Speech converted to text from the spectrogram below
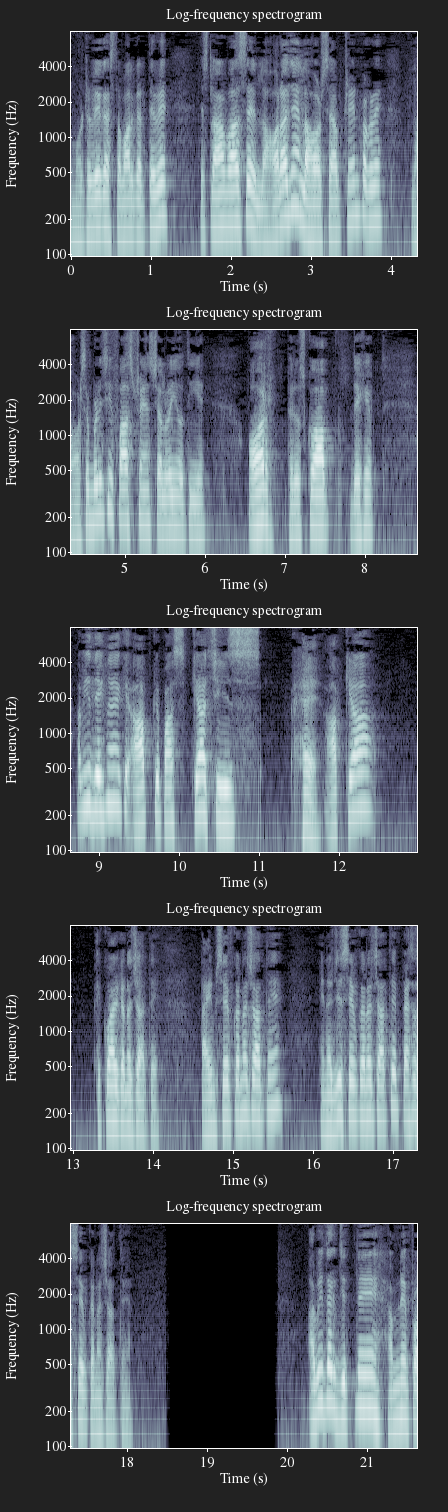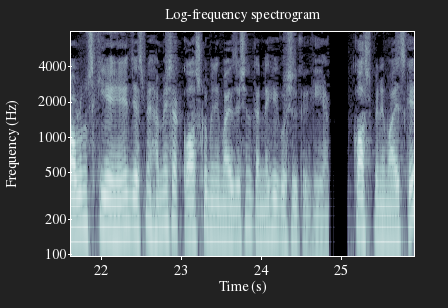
موٹر وے کا استعمال کرتے ہوئے اسلام آباد سے لاہور آ جائیں۔ لاہور سے آپ ٹرین پکڑیں۔ لاہور سے بڑی سی فاسٹ ٹرین چل رہی ہوتی ہیں۔ اور پھر اس کو آپ دیکھیں۔ اب یہ دیکھنا ہے کہ آپ کے پاس کیا چیز ہے۔ آپ کیا ایکوائر کرنا چاہتے ہیں؟ ٹائم سیو کرنا چاہتے ہیں انرجی سیو کرنا چاہتے ہیں، پیسہ سیو کرنا چاہتے ہیں۔ ابھی تک جتنے ہم نے پرابلمس کیے ہیں، جس میں ہمیشہ کاسٹ کو منیمائزیشن کرنے کی کوشش کی ہے۔ کاسٹ منیمائز کے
